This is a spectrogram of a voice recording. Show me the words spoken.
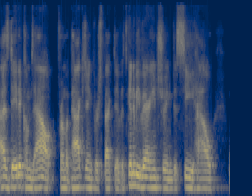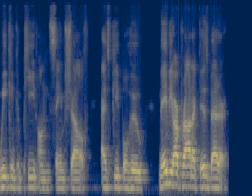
as data comes out from a packaging perspective, it's going to be very interesting to see how we can compete on the same shelf as people who maybe our product is better,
